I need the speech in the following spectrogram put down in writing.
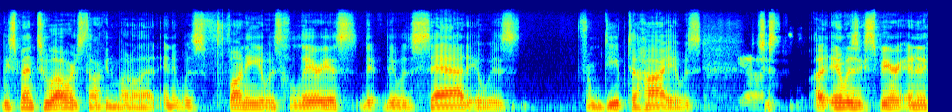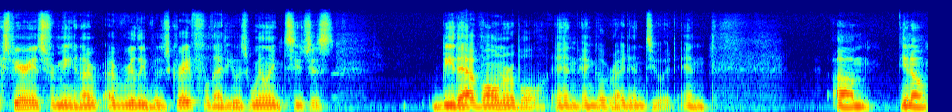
We spent two hours talking about all that, and it was funny. It was hilarious. It, there was sad. It was from deep to high. It was Yeah. just uh, it was experience an experience for me and I, I really was grateful that he was willing to just be that vulnerable and and go right into it and um you know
